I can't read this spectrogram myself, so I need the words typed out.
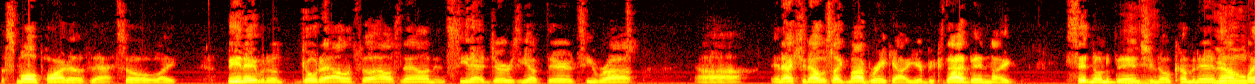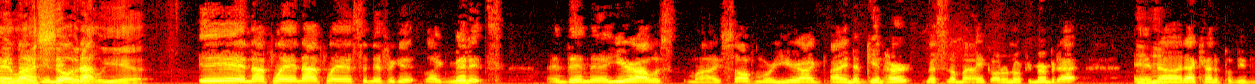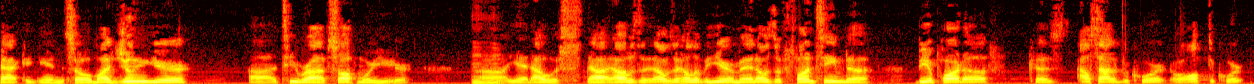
a small part of that. So like being able to go to Allen Fieldhouse now and see that jersey up there, T Rob, uh, and actually that was like my breakout year because I've been like sitting on the bench, Yeah. you know, coming in and out playing like you know, without not yeah. yeah, not playing, not playing significant like minutes. And then the year I was my sophomore year, I, I ended up getting hurt, messing up my ankle. I don't know if you remember that, and Mhm. uh, that kind of put me back again. So my junior year, uh, T. Rob sophomore year. Mm-hmm. Uh, yeah, that was that, that was a, that was a hell of a year, man. That was a fun team to be a part of because outside of the court or off the court,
